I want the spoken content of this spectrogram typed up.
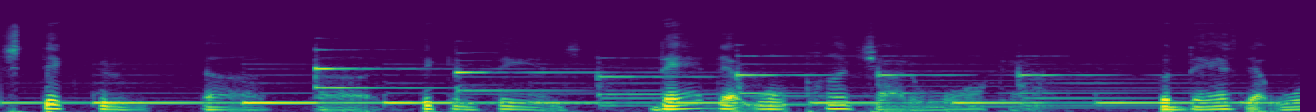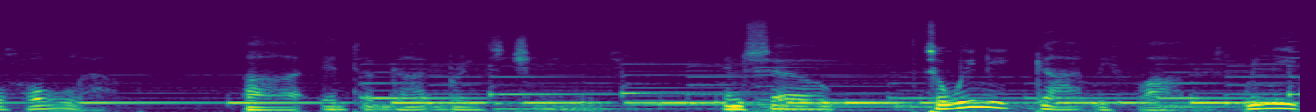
stick through uh, uh, thick and thins, dad that won't punch out and walk out, but dads that will hold out uh, until God brings change. And so, so we need godly fathers. We need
